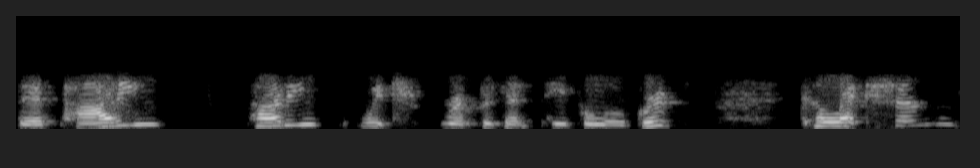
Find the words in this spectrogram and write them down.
They're parties, parties, which represent people or groups, collections,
